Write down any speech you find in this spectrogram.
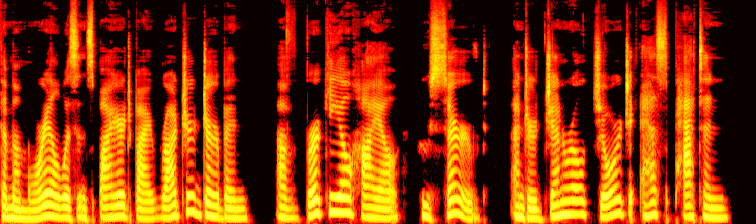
The memorial was inspired by Roger Durbin of Berkey, Ohio, who served under General George S. Patton.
